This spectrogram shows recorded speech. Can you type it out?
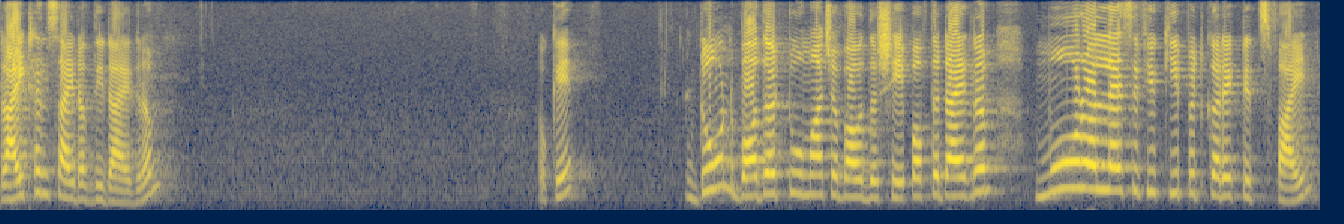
right hand side of the diagram. Okay. Do not bother too much about the shape of the diagram more or less if you keep it correct it is fine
